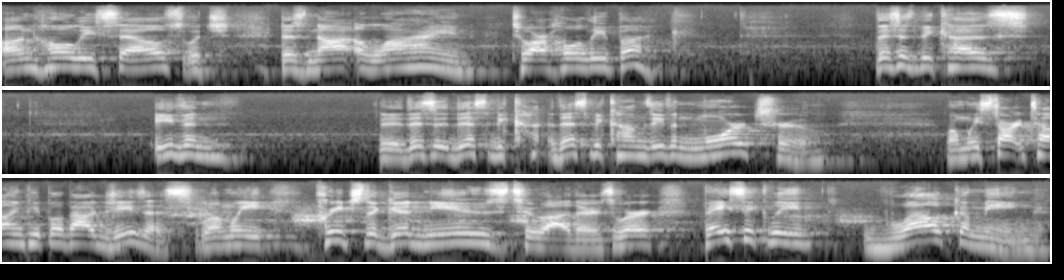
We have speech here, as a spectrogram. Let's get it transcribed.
unholy selves, which does not align to our holy book. This is because even this, this, this becomes even more true when we start telling people about Jesus, when we preach the good news to others. We're basically welcoming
